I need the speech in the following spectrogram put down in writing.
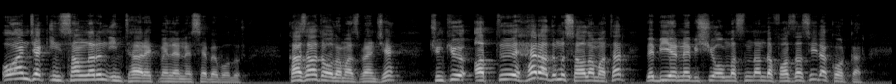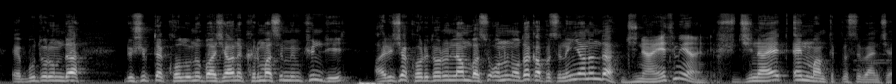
O ancak insanların intihar etmelerine sebep olur. Kaza da olamaz bence. Çünkü attığı her adımı sağlam atar ve bir yerine bir şey olmasından da fazlasıyla korkar. E, bu durumda düşüp de kolunu bacağını kırması mümkün değil. Ayrıca koridorun lambası onun oda kapısının yanında. Cinayet mi yani? Şu cinayet en mantıklısı bence.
